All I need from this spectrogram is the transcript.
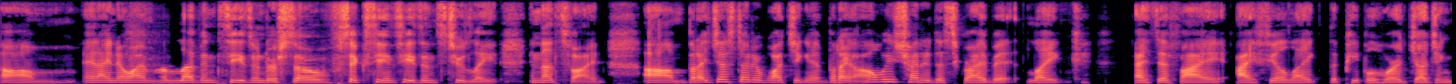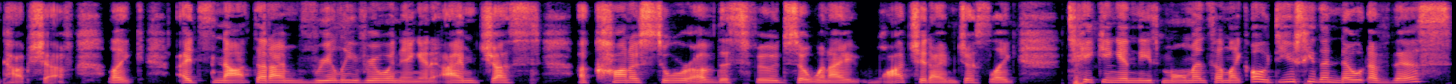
Um, and I know I'm 11 seasons or so, 16 seasons too late, and that's fine. Um, but I just started watching it, but I always try to describe it like as if I I feel like the people who are judging Top Chef. Like it's not that I'm really ruining it. I'm just a connoisseur of this food. So when I watch it, I'm just like taking in these moments. I'm like, oh, do you see the note of this?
